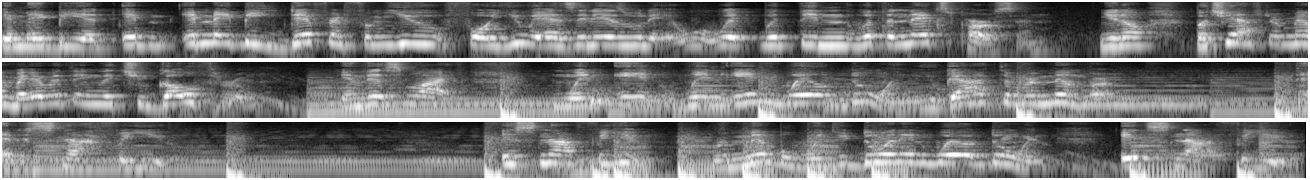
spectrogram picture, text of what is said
it may be a, it, it may be different from you for you as it is with with with the with the next person. You know, but you have to remember everything that you go through in this life. When in when in well doing, you got to remember that it's not for you. It's not for you. Remember, when you're doing in well doing, it's not for you.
